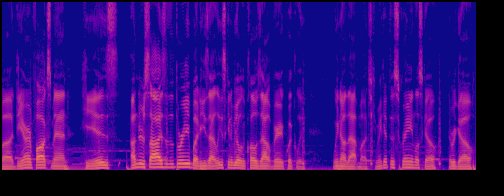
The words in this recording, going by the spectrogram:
But De'Aaron Fox, man, he is undersized at the three, but he's at least going to be able to close out very quickly. We know that much. Can we get this screen? Let's go. There we go.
